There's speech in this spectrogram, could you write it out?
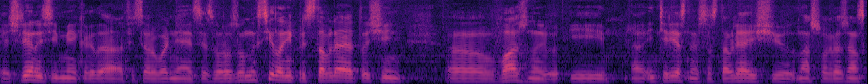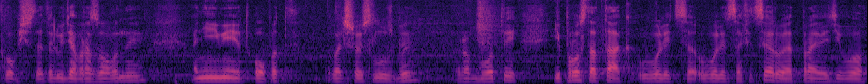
э, члены семей, когда офицер увольняется из вооруженных сил, они представляют очень важную и интересную составляющую нашего гражданского общества. Это люди образованные, они имеют опыт большой службы, работы. И просто так уволиться, уволиться офицеру и отправить его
